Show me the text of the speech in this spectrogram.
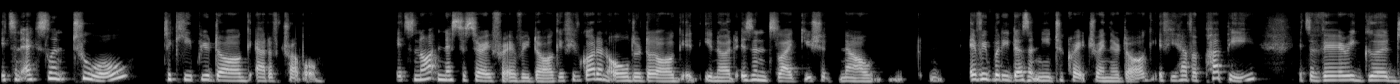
it's an excellent tool to keep your dog out of trouble it's not necessary for every dog. If you've got an older dog, it, you know, it isn't like you should now everybody doesn't need to crate train their dog. If you have a puppy, it's a very good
